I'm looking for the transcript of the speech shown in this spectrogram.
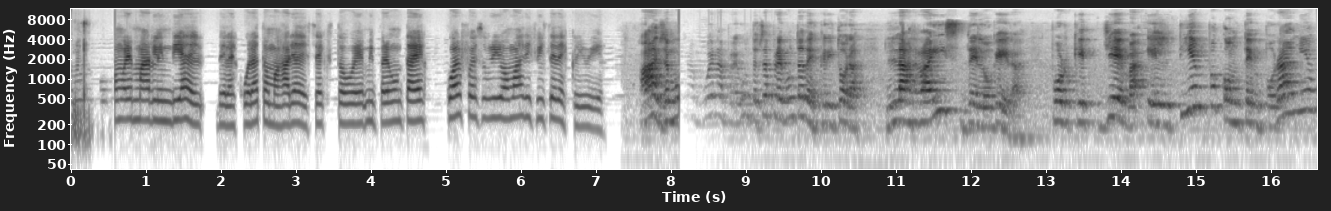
Mi nombre es Marlene Díaz de, la Escuela Tomás Aria de Sexto. Mi pregunta es, ¿cuál fue su libro más difícil de escribir? Ah, esa es una buena pregunta. Esa es pregunta de escritora. La raíz de hoguera, porque lleva el tiempo contemporáneo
